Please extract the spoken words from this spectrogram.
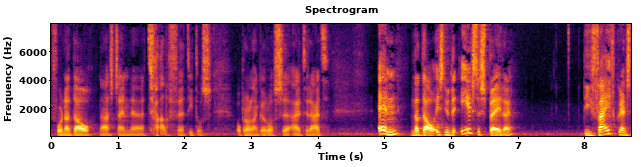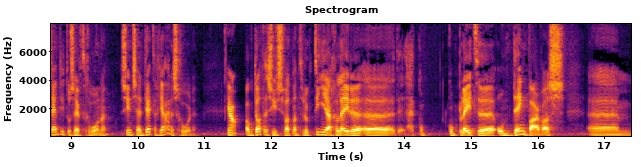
voor Nadal. Naast zijn 12 eh, titels op Roland Garros uiteraard. En Nadal is nu de eerste speler die vijf Grand Slam titels heeft gewonnen sinds hij 30 jaar is geworden. Ja. Ook dat is iets wat natuurlijk tien jaar geleden com- compleet ondenkbaar was. Ehm,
